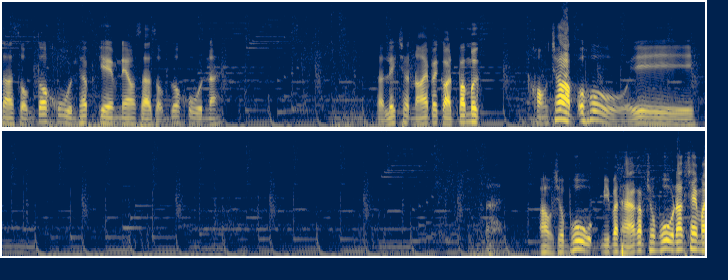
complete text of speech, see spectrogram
สะสมตัวคูณครับเกมแนวสะสมตัวคูณนะแต่เล็กช็อตน้อยไปก่อนปลาหมึกของชอบ โอ้โห เอ้าชมพู่มีปัญหากับชมพู่นักใช่ไหม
